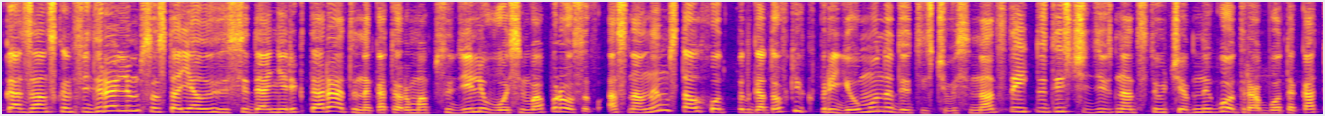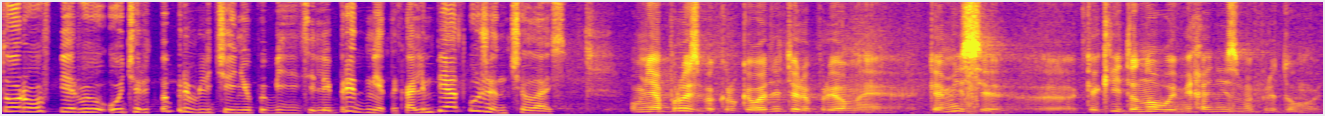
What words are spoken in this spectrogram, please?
Казанском федеральном состоялось заседание ректората, на котором обсудили 8 вопросов. Основным стал ход подготовки к приему на 2018-2019 учебный год, работа которого в первую очередь по привлечению победителей предметных олимпиад уже началась. У меня просьба к руководителю приемной комиссии э, какие-то новые механизмы придумывать.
